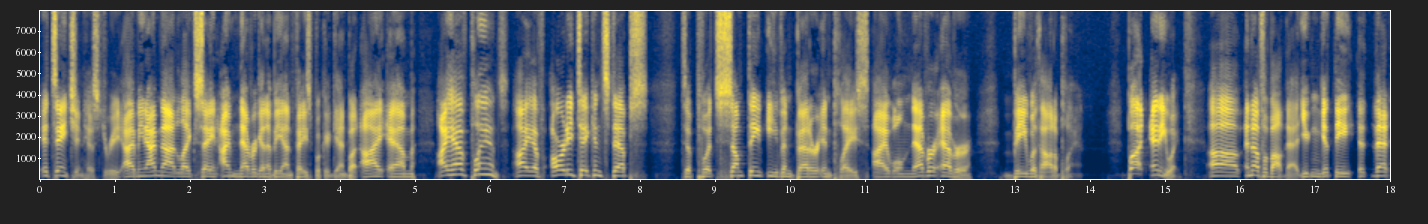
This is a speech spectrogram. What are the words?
it's ancient history. I mean, I'm not like saying I'm never going to be on Facebook again, but I am. I have plans. I have already taken steps to put something even better in place. I will never ever be without a plan. But anyway, uh, enough about that. You can get the that,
